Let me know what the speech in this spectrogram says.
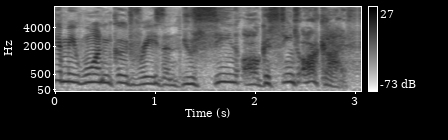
Give me one good reason. You've seen Augustine's archive.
